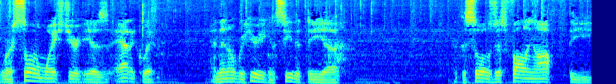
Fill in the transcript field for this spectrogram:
where soil moisture is adequate, and then over here you can see that the uh, that the soil is just falling off the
